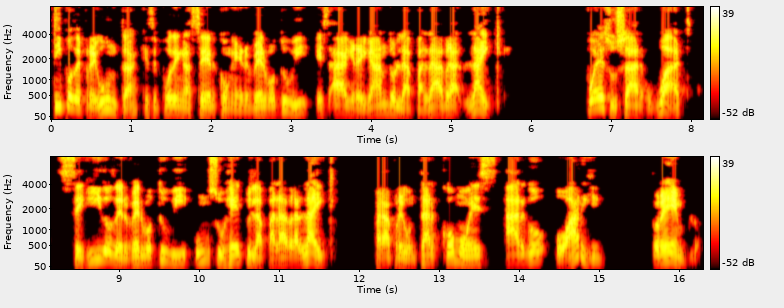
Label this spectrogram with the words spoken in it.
tipo de pregunta que se pueden hacer con el verbo to be es agregando la palabra like. Puedes usar what seguido del verbo to be, un sujeto y la palabra like para preguntar cómo es algo o alguien. Por ejemplo,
